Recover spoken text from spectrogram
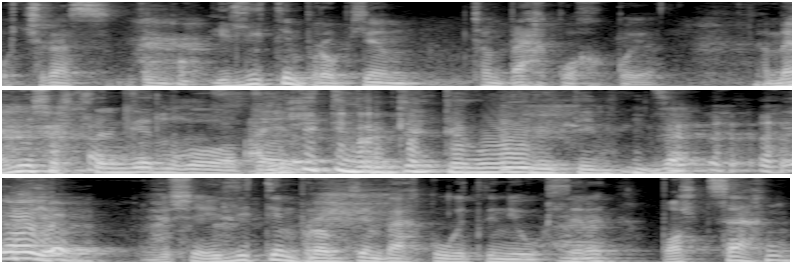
учраас тийм элитийн проблем чам байхгүй байхгүй юу. Манус болохоор ингээд нөгөө элитийн проблемтэй өөр юм. За. Йоо ёо. Биш элитийн проблем байхгүй гэдэг нь юу гэхээр болт сайхан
